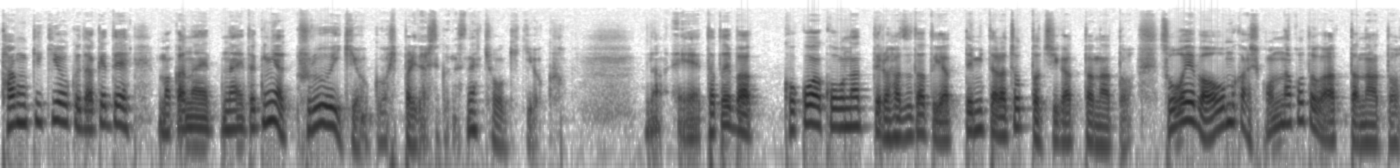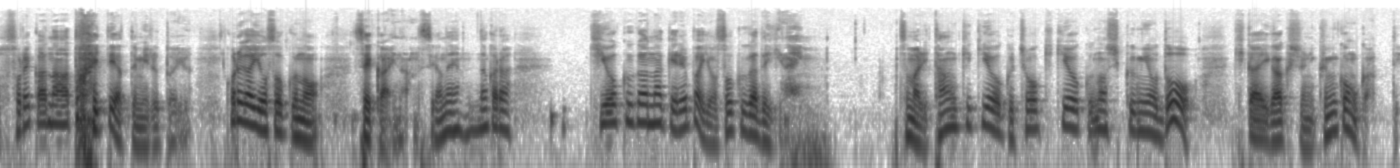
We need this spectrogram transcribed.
短期記憶だけで賄えない時には古い記憶を引っ張り出していくんですね長期記憶を。えー、例えばここはこうなってるはずだとやってみたらちょっと違ったなと。そういえば大昔こんなことがあったなと。それかなとか言ってやってみるという。これが予測の世界なんですよね。だから記憶がなければ予測ができない。つまり短期記憶長期記憶の仕組みをどう機械学習に組み込むかって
